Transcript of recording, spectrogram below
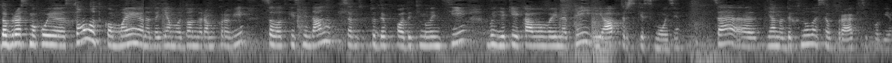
Добро смакує солодко. Ми надаємо донорам крові солодкий сніданок. Це туди входить млинці, будь-який кавовий напій і авторські смузі. Це е, я надихнулася в проекті Повір.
